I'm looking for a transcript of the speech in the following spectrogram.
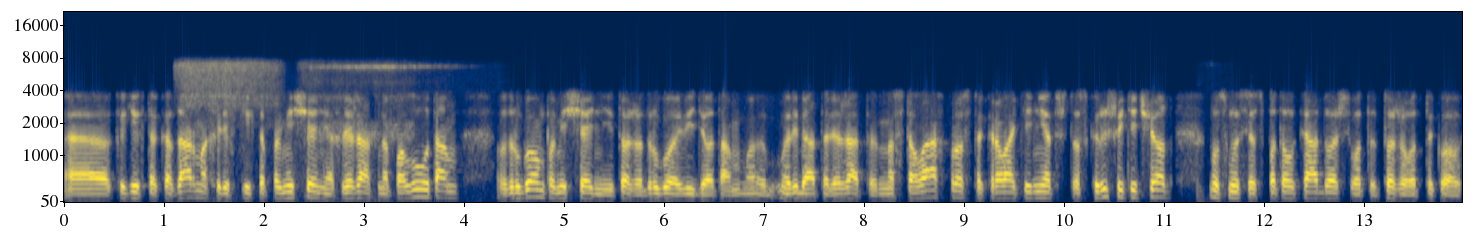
э, каких-то казармах или в каких-то помещениях лежат на полу там, в другом помещении тоже другое видео, там э, ребята лежат на столах, просто кровати нет, что с крыши течет, ну, в смысле, с потолка дождь, вот тоже вот такое.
